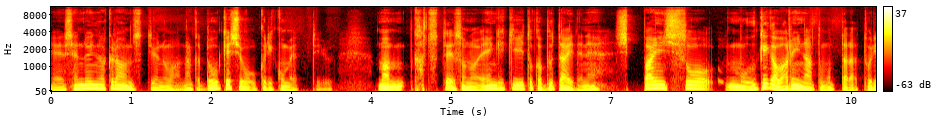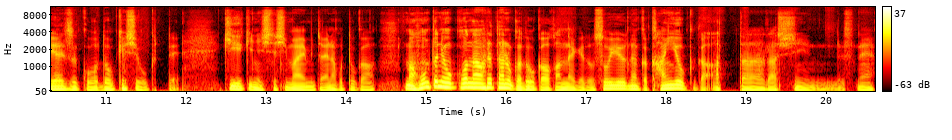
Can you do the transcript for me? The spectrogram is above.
えー、 Send in the Clowns っていうのはなんか道化師を送り込めっていう。まあかつてその演劇とか舞台でね失敗しそうもう受けが悪いなと思ったらとりあえずこう道化師を送って喜劇にしてしまえみたいなことがまあ本当に行われたのかどうかわかんないけどそういうなんか慣用句があったらしいんですね。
